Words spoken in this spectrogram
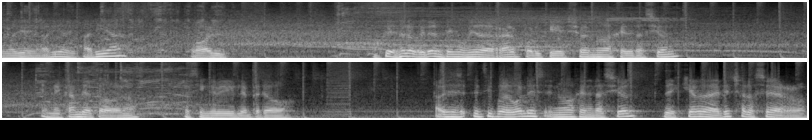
María, Di María, Di María, Di María. Gol. Ustedes no lo crean, tengo miedo de errar porque yo en nueva generación eh, me cambia todo, ¿no? Es increíble, pero a veces este tipo de goles en nueva generación de izquierda a derecha los cerro.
